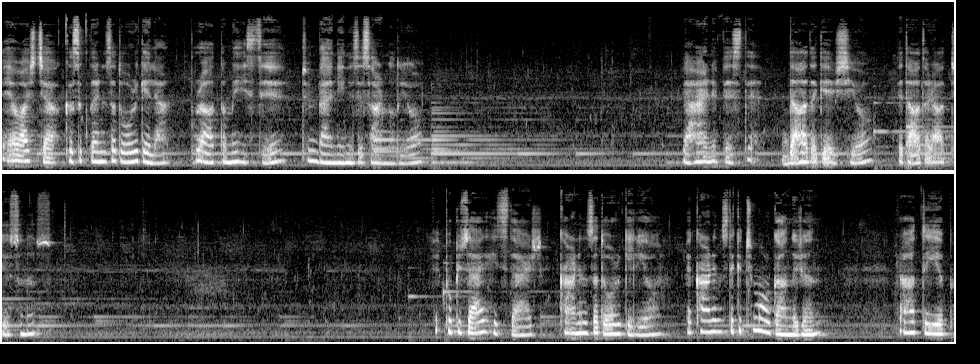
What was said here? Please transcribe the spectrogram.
Ve yavaşça kasıklarınıza doğru gelen bu rahatlama hissi tüm benliğinizi sarmalıyor. Ve her nefeste daha da gevşiyor ve daha da rahatlıyorsunuz. Bu güzel hisler karnınıza doğru geliyor ve karnınızdaki tüm organların rahatlayıp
